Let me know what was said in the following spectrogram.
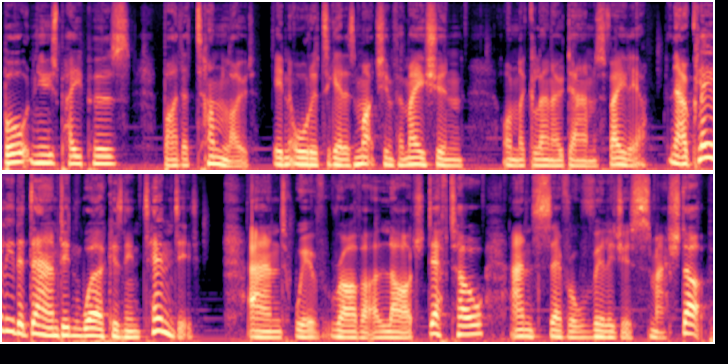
bought newspapers by the tonload in order to get as much information on the Gleno Dam's failure. Now, clearly, the dam didn't work as intended, and with rather a large death toll and several villages smashed up,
